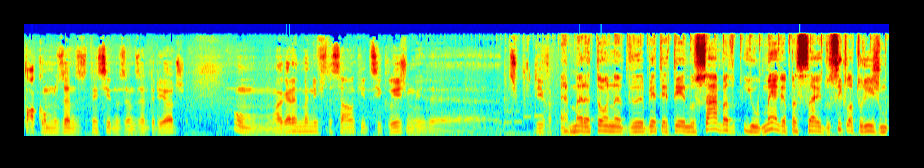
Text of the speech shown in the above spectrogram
tal como nos anos, tem sido nos anos anteriores, uma grande manifestação aqui de ciclismo e de desportiva. A maratona de BTT no sábado e o mega passeio do cicloturismo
